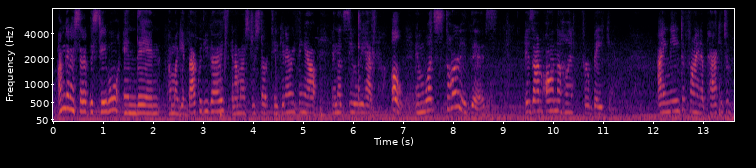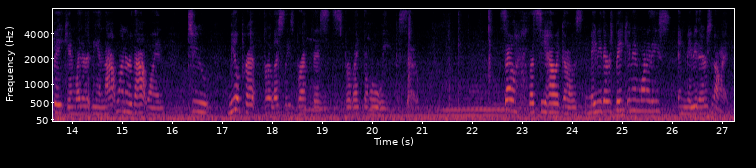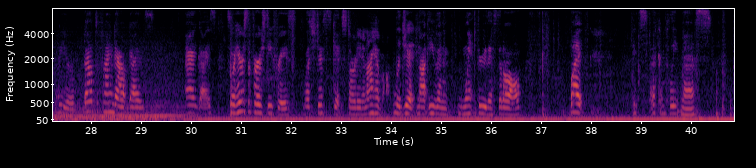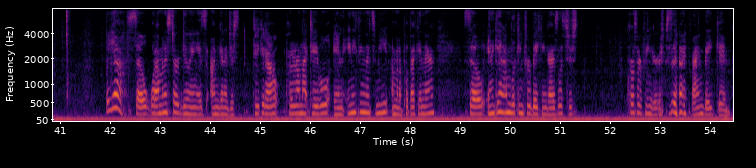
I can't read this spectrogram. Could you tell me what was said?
I'm gonna set up this table and then I'm gonna get back with you guys and I'm gonna just start taking everything out and let's see what we have. Oh, and what started this is I'm on the hunt for bacon. I need to find a package of bacon, whether it be in that one or that one, to meal prep for Leslie's breakfasts for like the whole week, so. So, let's see how it goes. Maybe there's bacon in one of these, and maybe there's not. We are about to find out, guys. All right, guys. So here's the first defreeze. Let's just get started. And I have legit not even went through this at all. But it's a complete mess. But yeah, so what I'm going to start doing is I'm going to just take it out, put it on that table, and anything that's meat, I'm going to put back in there. So, and again, I'm looking for bacon, guys. Let's just cross our fingers that I find bacon.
